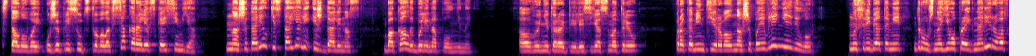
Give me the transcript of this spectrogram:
В столовой уже присутствовала вся королевская семья. Наши тарелки стояли и ждали нас. Бокалы были наполнены. «А вы не торопились, я смотрю», – прокомментировал наше появление Велор. Мы с ребятами, дружно его проигнорировав,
